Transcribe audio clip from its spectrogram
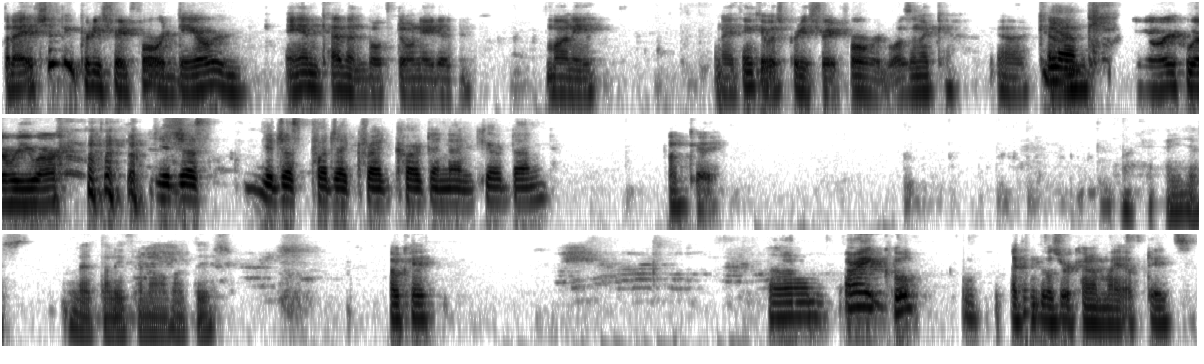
But I, it should be pretty straightforward. Georg and Kevin both donated money. and I think it was pretty straightforward, wasn't it? Uh, Kevin, Georg, whoever you are. You just you just put a credit card in and you're done. okay. Okay. I just let Alicia know about this. Okay. Um, all right, cool. I think those are kind of my updates.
